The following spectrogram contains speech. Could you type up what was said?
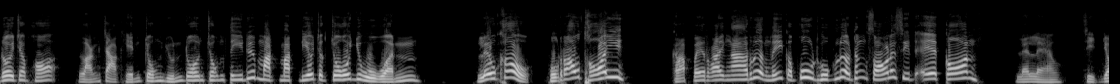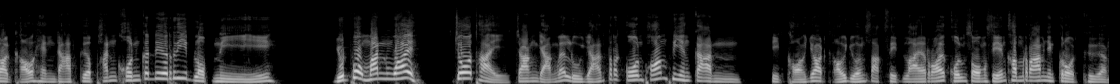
โดยเฉพาะหลังจากเห็นจงหยุนโดนโจมตีด้วยหมัดหมัดเดียวจากโจหยวน เร็วเข้า พวกเราถอย กลับไปรายงานเรื่องนี้กับผู้ถูกเลือกทั้งสองและสิทธิเอกก่อนและแล้วสิทธิยอดเขาแห่งดาบเกือบพันคนก็ได้รีบหลบหนี หยุดพวกมันไว้ โจไถ่จางหยางและหลู่หยานตะโกนพร้อมเพรียงกันสิทธิ์ของยอดเขาหยวนศักดิ์สิทธิ์หลายร้อยคนส่งเสียงคำรามอย่างโกรธเคือง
